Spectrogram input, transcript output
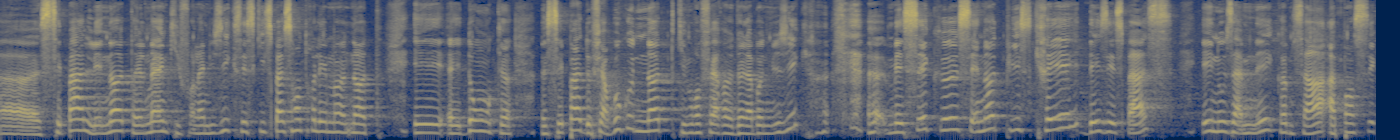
Euh, c'est pas les notes elles-mêmes qui font la musique, c'est ce qui se passe entre les notes. Et, et donc, c'est pas de faire beaucoup de notes qui vont faire de la bonne musique, euh, mais c'est que ces notes puissent créer des espaces et nous amener comme ça à penser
